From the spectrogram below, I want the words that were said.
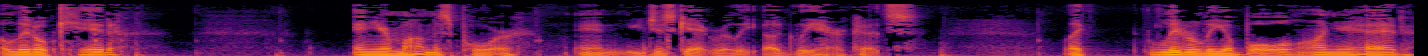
a little kid and your mom is poor and you just get really ugly haircuts. Like literally a bowl on your head.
